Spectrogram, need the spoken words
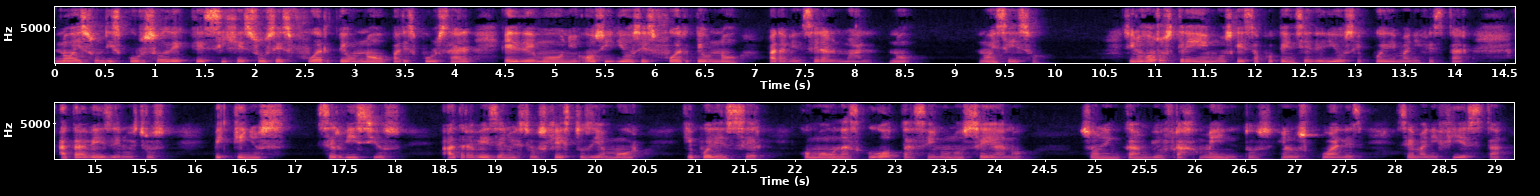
No es un discurso de que si Jesús es fuerte o no para expulsar el demonio o si Dios es fuerte o no para vencer al mal. No, no es eso. Si nosotros creemos que esa potencia de Dios se puede manifestar a través de nuestros pequeños servicios, a través de nuestros gestos de amor, que pueden ser como unas gotas en un océano, son en cambio fragmentos en los cuales se manifiesta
